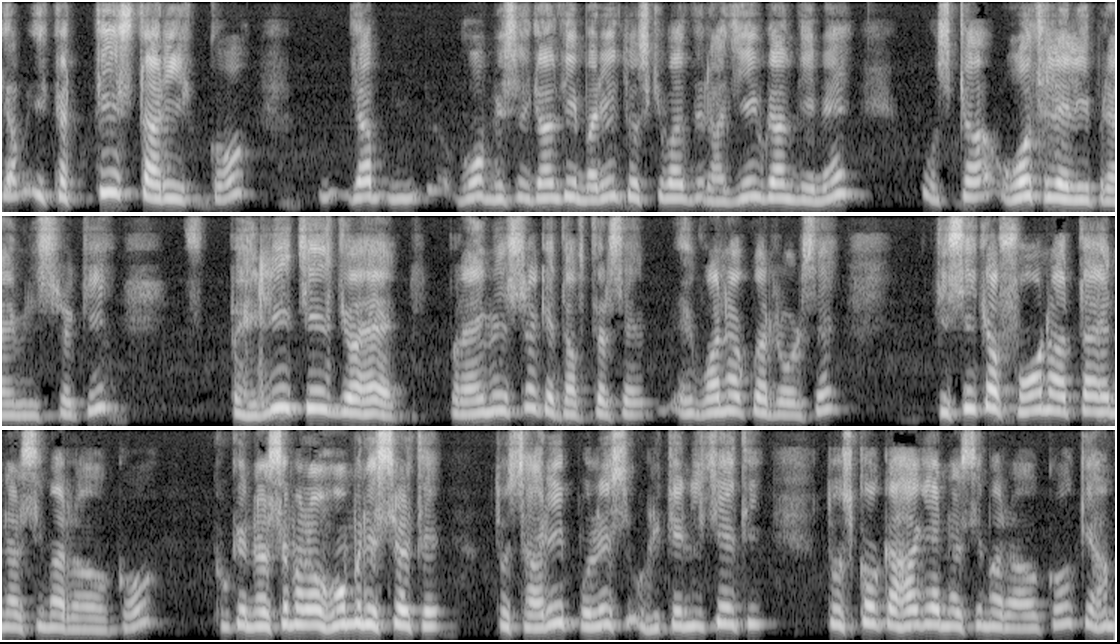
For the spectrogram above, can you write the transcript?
जब 31 तारीख को जब वो मिसेस गांधी मरी तो उसके बाद राजीव गांधी ने उसका ओथ ले ली प्राइम मिनिस्टर की। पहली चीज़ जो है प्राइम मिनिस्टर के दफ्तर से, एक वन अक्वर रोड से किसी का फ़ोन आता है नरसिम्हा राव को, क्योंकि नरसिम्हा राव होम मिनिस्टर थे तो सारी पुलिस उनके नीचे थी। तो उसको कहा गया नरसिम्हा राव को कि हम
